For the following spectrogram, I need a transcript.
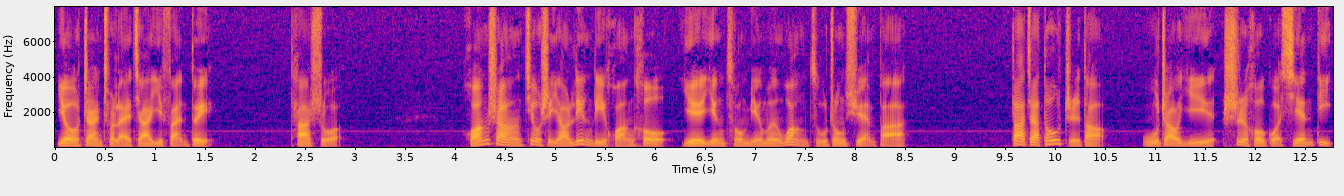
又站出来加以反对。他说：“皇上就是要另立皇后，也应从名门望族中选拔。大家都知道，武昭仪侍候过先帝，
